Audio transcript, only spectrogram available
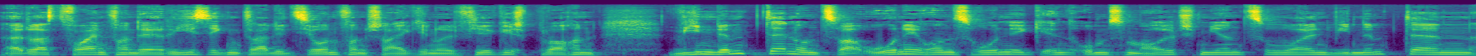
Äh, du hast vorhin von der riesigen Tradition von Schalke 04 gesprochen. Wie nimmt denn, und zwar ohne uns Honig in, ums Maul schmieren zu wollen, wie nimmt denn,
